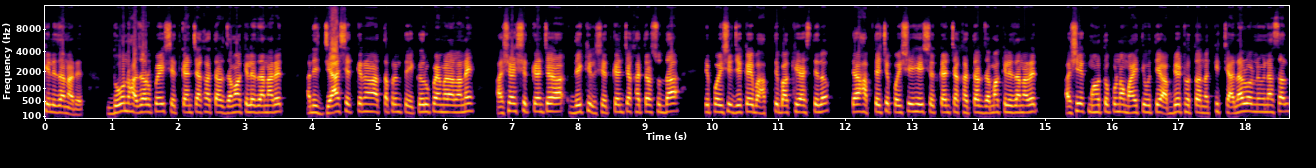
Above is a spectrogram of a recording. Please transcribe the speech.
केले जाणार आहेत. दोन हजार रुपये शेतकऱ्यांच्या खात्यावर जमा केले जाणार आहेत. आणि ज्या शेतकऱ्यांना आतापर्यंत एकही रुपया मिळाला नाही अशा शेतकऱ्यांच्या देखील शेतकऱ्यांच्या खात्यावर सुद्धा हे पैसे जे काही हप्ते बाकी असतील त्या हप्त्याचे पैसे हे शेतकऱ्यांच्या खात्यावर जमा केले जाणार आहेत. अशी एक महत्त्वपूर्ण माहिती होती अपडेट होतं. नक्की चॅनलवर नवीन असाल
